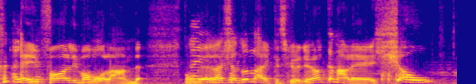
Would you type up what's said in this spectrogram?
E folipo video. volante. Comunque lasciate un like, iscrivetevi al canale. Ciao!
